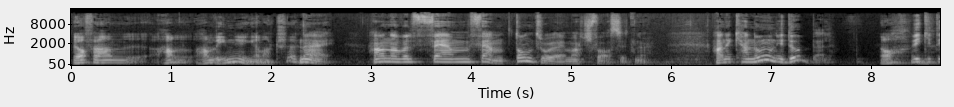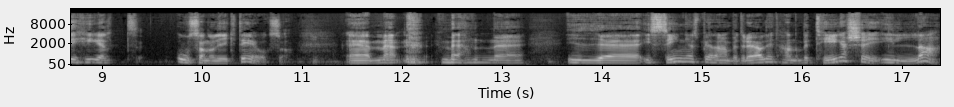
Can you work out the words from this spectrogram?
Ja, för han, han, han vinner ju inga matcher. Nej. Han har väl 5-15 tror jag i matchfacit nu. Han är kanon i dubbel. Ja, Vilket är helt osannolikt det också. Eh, men men eh, i, eh, i singel spelar han bedrövligt. Han beter sig illa.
